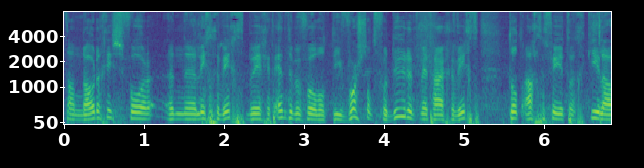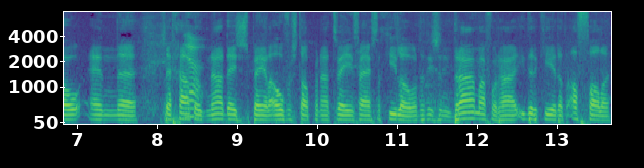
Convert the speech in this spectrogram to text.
dan nodig is voor een uh, licht gewicht. Birgit Ente bijvoorbeeld, die worstelt voortdurend met haar gewicht tot 48 kilo. En uh, zij gaat ja. ook na deze Spelen overstappen naar 52 kilo. Want het is een drama voor haar, iedere keer dat afvallen.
